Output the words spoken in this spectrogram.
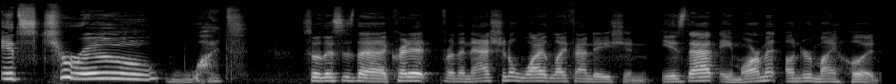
It's true. What? So this is the credit for the National Wildlife Foundation. Is that a marmot under my hood?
